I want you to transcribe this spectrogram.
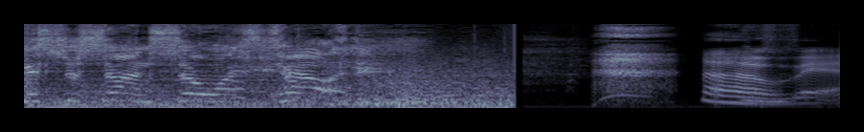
Mr. Sun still wants talent. Oh man.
